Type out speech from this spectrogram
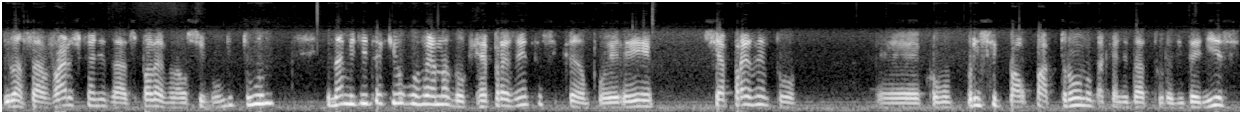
de lançar vários candidatos para levar ao segundo turno, e na medida que o governador, que representa esse campo, ele se apresentou é, como principal patrono da candidatura de Denise,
